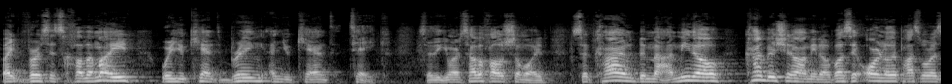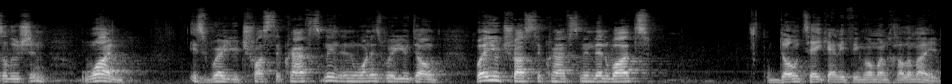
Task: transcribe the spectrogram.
right? Versus Chalamayid, where you can't bring and you can't take. So the Gemara Sabachal Shamoid. So kan b'ma'amino, kan b'shinamino. But or another possible resolution. One is where you trust the craftsman, and one is where you don't. When you trust the craftsman, then what? Don't take anything home on Chalamayid.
